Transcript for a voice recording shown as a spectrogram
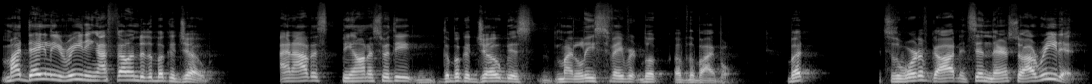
my daily reading, I fell into the book of Job. And I'll just be honest with you, the book of Job is my least favorite book of the Bible. But it's the word of God and it's in there, so I read it.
